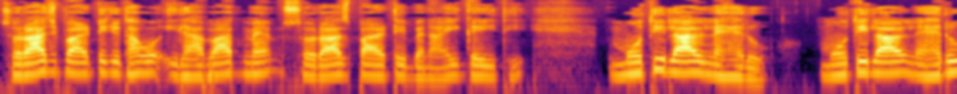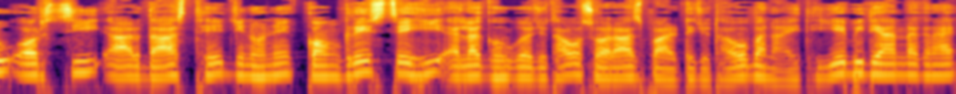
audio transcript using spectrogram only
स्वराज पार्टी जो था वो इलाहाबाद में स्वराज पार्टी बनाई गई थी। मोतीलाल नेहरू मोतीलाल नेहरू और सी आर दास थे, जिन्होंने कांग्रेस से ही अलग होकर जो था वो स्वराज पार्टी जो था वो बनाई थी। ये भी ध्यान रखना है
